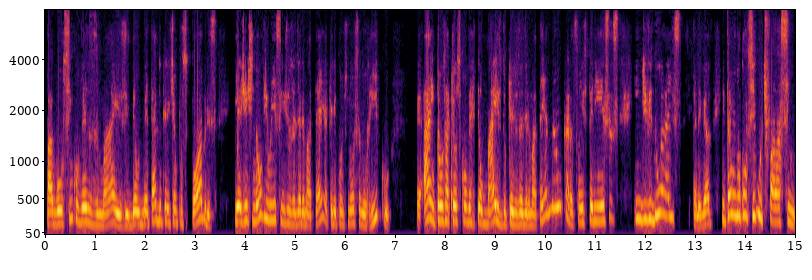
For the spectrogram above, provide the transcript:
pagou cinco vezes mais e deu metade do que ele tinha para os pobres, e a gente não viu isso em José de Arimateia, que ele continuou sendo rico. É, ah, então Zaqueu se converteu mais do que José de Arimateia? Não, cara, são experiências individuais, tá ligado? Então eu não consigo te falar assim,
